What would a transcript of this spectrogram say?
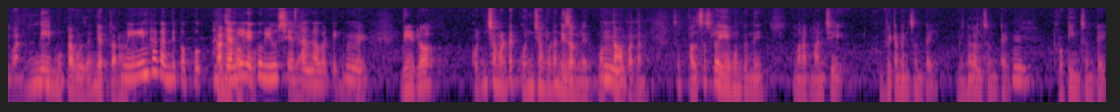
ఇవన్నీ ముట్టకూడదు అని చెప్తారు మెయిన్గా కందిపప్పు. జనరల్గా ఎక్కువ యూస్ చేస్తాం కాబట్టి. దీంట్లో కొంచెం అంటే కొంచెం కూడా నిజం లేదు. మొత్తం అబద్ధమే సో పల్సస్లో ఏముంటుంది? మనకు మంచి విటమిన్స్ ఉంటాయి మినరల్స్ ఉంటాయి. ప్రోటీన్స్ ఉంటాయి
